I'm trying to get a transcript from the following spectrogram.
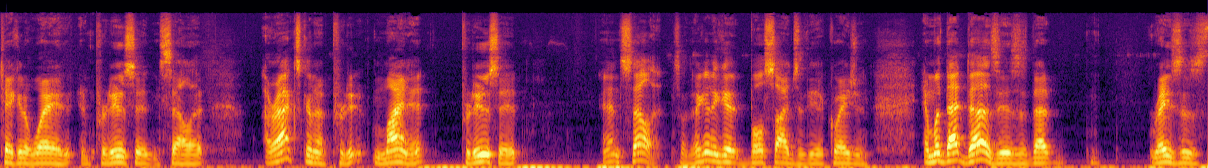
take it away and, and produce it and sell it. Iraq's going to mine it, produce it, and sell it. So they're going to get both sides of the equation. And what that does is, that raises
